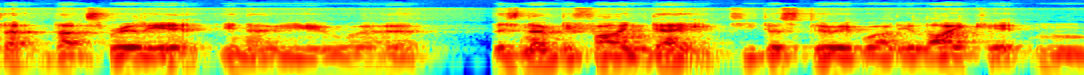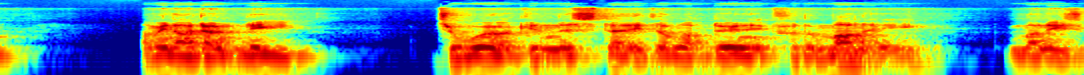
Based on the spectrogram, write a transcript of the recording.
that that's really it. You know, you uh, there's no defined date. You just do it while you like it. And I mean, I don't need to work in this stage. I'm not doing it for the money. Money's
